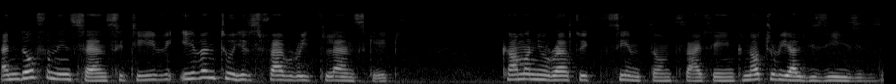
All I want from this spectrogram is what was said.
and often insensitive even to his favorite landscapes. Common neurotic symptoms, I think, not real diseases,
